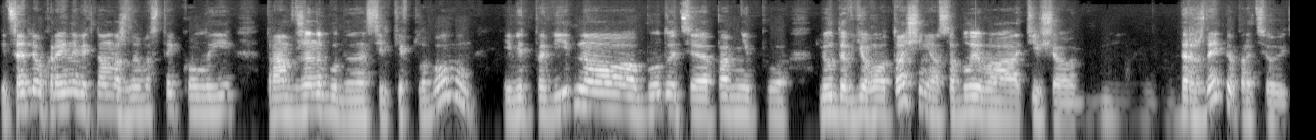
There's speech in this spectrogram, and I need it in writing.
і це для України вікно можливостей, коли Трамп вже не буде настільки впливовим, і відповідно будуть е, певні люди в його оточенні, особливо ті, що держдепі працюють,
